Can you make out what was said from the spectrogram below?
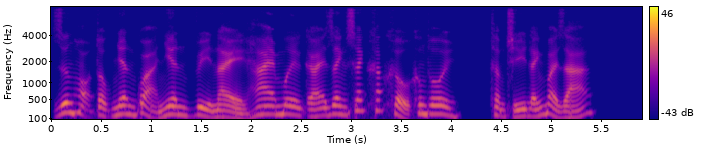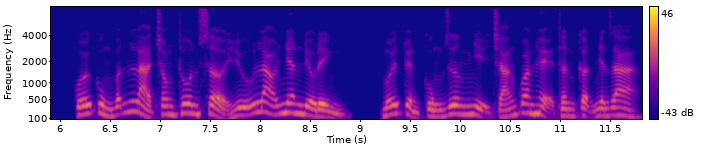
Dương họ tộc nhân quả nhiên vì này 20 cái danh sách khắc khẩu không thôi, thậm chí đánh bài giá. Cuối cùng vẫn là trong thôn sở hữu lão nhân điều đình, mới tuyển cùng Dương Nhị Tráng quan hệ thân cận nhân ra.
